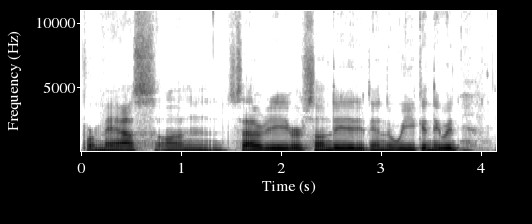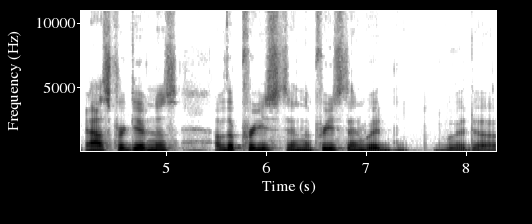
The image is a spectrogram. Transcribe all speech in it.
for mass on Saturday or Sunday of the week, and they would ask forgiveness of the priest, and the priest then would would uh,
